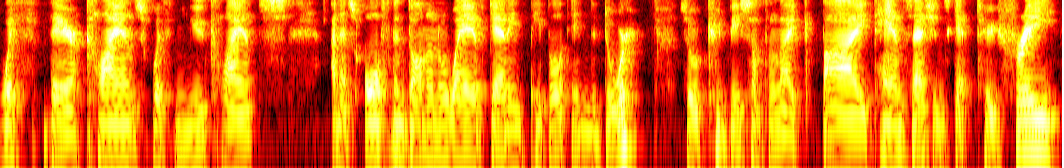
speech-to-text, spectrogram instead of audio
with their clients, with new clients, and it's often done in a way of getting people in the door. So it could be something like buy 10 sessions, get two free,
